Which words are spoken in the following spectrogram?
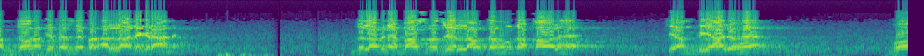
ہم دونوں کے فیصلے پر اللہ نگران ہے دلہ بن عباس رضی اللہ عنہ کا قول ہے کہ انبیاء جو ہے وہ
